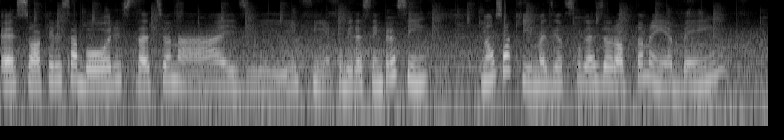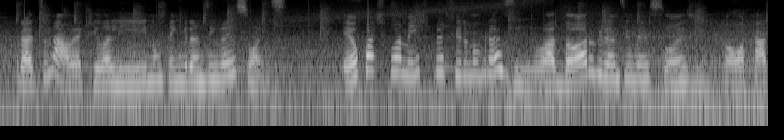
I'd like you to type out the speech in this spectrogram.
é só aqueles sabores tradicionais e, enfim, a comida é sempre assim. Não só aqui, mas em outros lugares da Europa também. É bem tradicional. É aquilo ali, não tem grandes invenções. Eu particularmente prefiro no Brasil. Eu adoro grandes invenções de colocar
